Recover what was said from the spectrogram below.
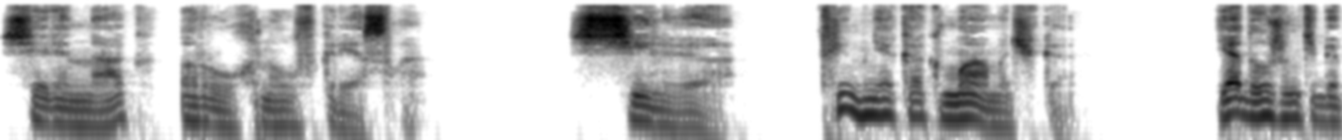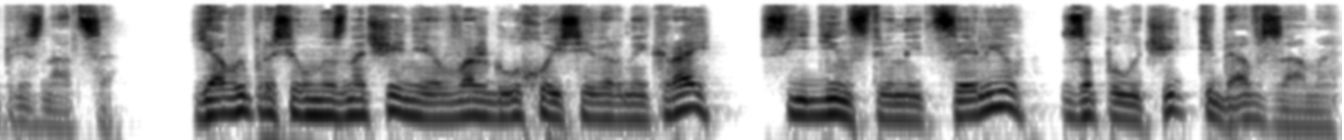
Серенак рухнул в кресло. «Сильвио, ты мне как мамочка. Я должен тебе признаться. Я выпросил назначение в ваш глухой северный край с единственной целью заполучить тебя в замы.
